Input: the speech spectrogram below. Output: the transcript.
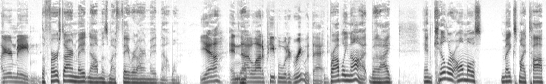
Iron Maiden. The first Iron Maiden album is my favorite Iron Maiden album. Yeah, and not a lot of people would agree with that. Probably not, but I and Killer almost makes my top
